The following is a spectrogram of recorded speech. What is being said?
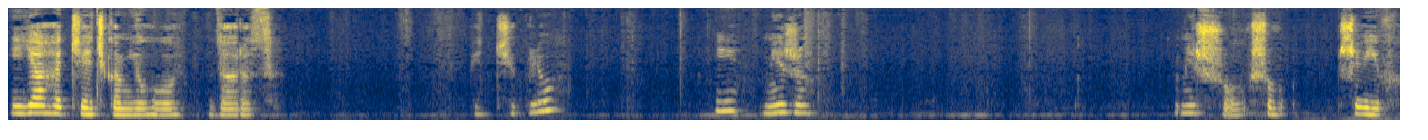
І я гачечком його зараз підчеплю і між шов, шов, швів.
